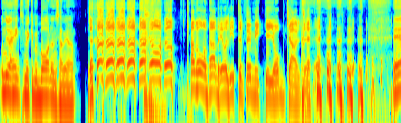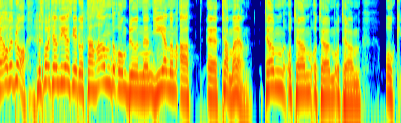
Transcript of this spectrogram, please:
Och nu har jag hängt för mycket med barnen känner jag. kan ana det och lite för mycket jobb kanske. Eh, ja men bra. Men svaret till Andreas är då ta hand om brunnen genom att eh, tömma den. Töm och töm och töm och töm. Och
